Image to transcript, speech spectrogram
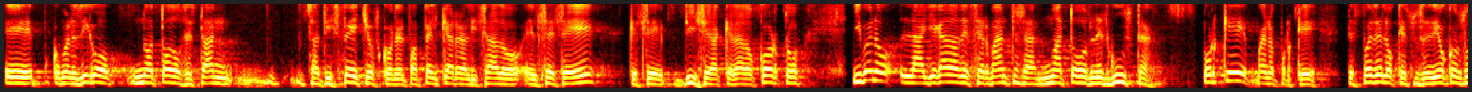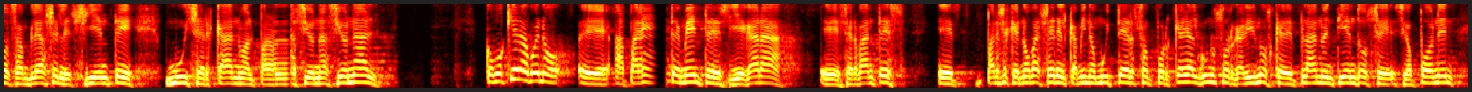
Eh, como les digo, no todos están satisfechos con el papel que ha realizado el CCE, se dice ha quedado corto. Y bueno, la llegada de Cervantes no a todos les gusta. ¿Por qué? Bueno, porque después de lo que sucedió con su asamblea se le siente muy cercano al Palacio Nacional. Como quiera, bueno, eh, aparentemente si llegara eh, Cervantes, eh, parece que no va a ser el camino muy terso porque hay algunos organismos que de plano, entiendo, se, se oponen.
